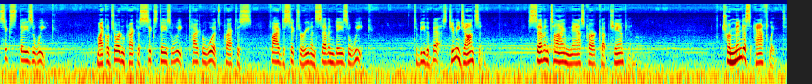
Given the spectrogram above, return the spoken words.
six days a week. Michael Jordan practiced six days a week. Tiger Woods practiced five to six or even seven days a week to be the best. Jimmie Johnson, seven time NASCAR Cup champion, tremendous athlete.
